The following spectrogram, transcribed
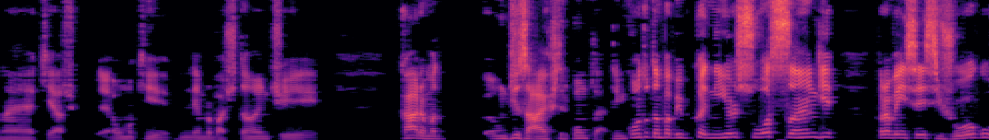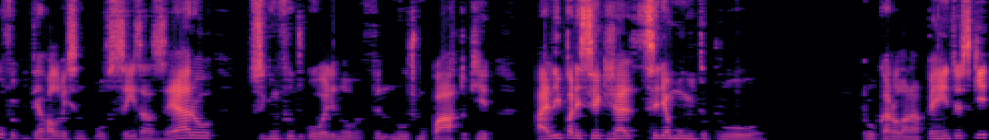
né? Que acho é uma que me lembra bastante. Cara, uma, é um desastre completo. Enquanto o Tampa Bay Buccaneers suou sangue para vencer esse jogo, foi pro intervalo vencendo por 6 a 0 conseguiu um field goal ali no, no último quarto, que ali parecia que já seria muito pro, pro Carolina Panthers, que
